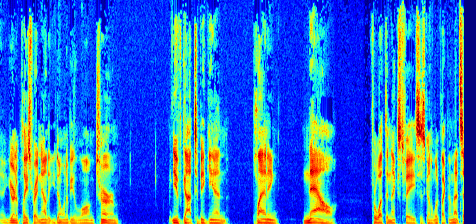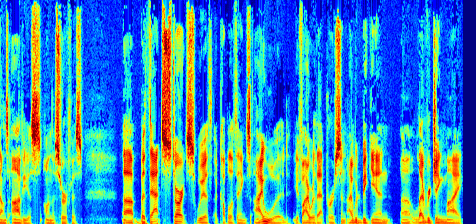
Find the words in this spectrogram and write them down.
uh, you're in a place right now that you don't want to be long term, you've got to begin planning now for what the next phase is going to look like. Now, that sounds obvious on the surface, uh, but that starts with a couple of things. I would, if I were that person, I would begin uh, leveraging my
